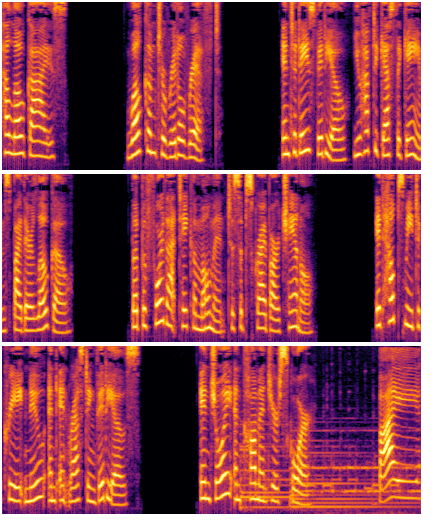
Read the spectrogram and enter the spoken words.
Hello guys. Welcome to Riddle Rift. In today's video, you have to guess the games by their logo. But before that take a moment to subscribe our channel. It helps me to create new and interesting videos. Enjoy and comment your score. Bye.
